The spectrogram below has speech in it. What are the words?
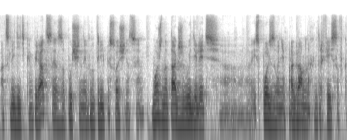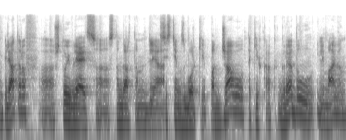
отследить компиляции, запущенные внутри песочницы. Можно также выделить э, использование программных интерфейсов компиляторов, э, что является стандартом для систем сборки под Java, таких как Gradle или Maven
